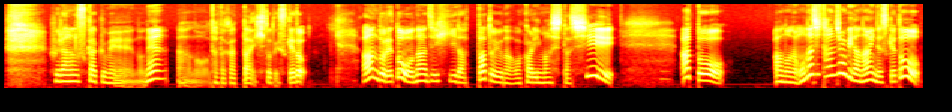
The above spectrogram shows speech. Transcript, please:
フランス革命のねあの戦った人ですけどアンドレと同じ日だったというのは分かりましたしあとあのね同じ誕生日ではないんですけど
